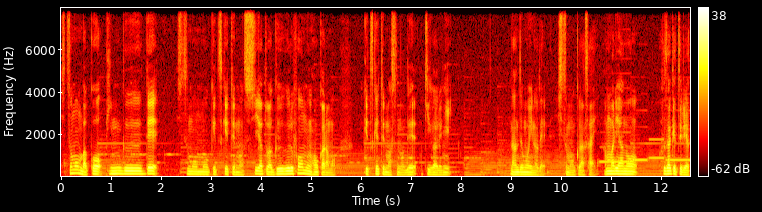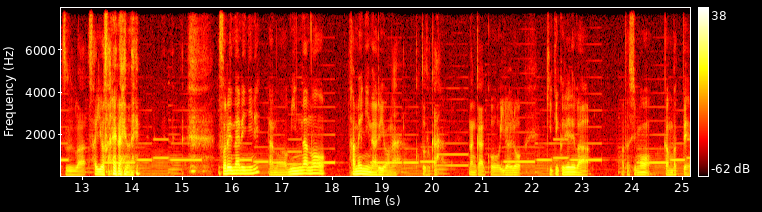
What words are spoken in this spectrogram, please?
質問箱、ピングで質問も受け付けてますし、あとは Google フォームの方からも受け付けてますので、お気軽に何でもいいので質問ください。あんまりあの、ふざけてるやつは採用されないのでそれなりにねあのみんなのためになるようなこととかなんかこういろいろ聞いてくれれば私も頑張って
